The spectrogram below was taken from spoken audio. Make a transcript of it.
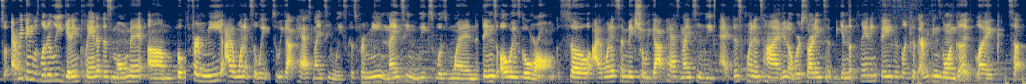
So everything was literally getting planned at this moment. Um, but for me I wanted to wait till we got past 19 weeks. Because for me 19 weeks was when things always go wrong. So I wanted to make sure we got past 19 weeks. At this point in time you know we're starting to begin the planning phases like because everything's going good. Like to,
